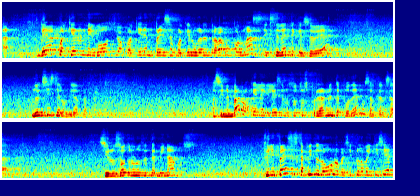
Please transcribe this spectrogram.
Ah, vea cualquier negocio, a cualquier empresa, a cualquier lugar de trabajo, por más excelente que se vea, no existe la unidad perfecta. Ah, sin embargo, aquí en la iglesia nosotros realmente podemos alcanzarla. Si nosotros nos determinamos. Filipenses capítulo 1, versículo 27.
